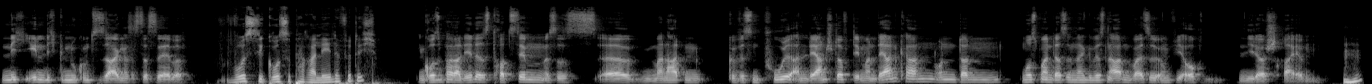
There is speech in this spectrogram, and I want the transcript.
nicht ähnlich genug, um zu sagen, es ist dasselbe. Wo ist die große Parallele für dich? Eine große Parallele ist trotzdem, es ist, äh, man hat einen gewissen Pool an Lernstoff, den man lernen kann und dann muss man das in einer gewissen Art und Weise irgendwie auch niederschreiben. Mhm.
